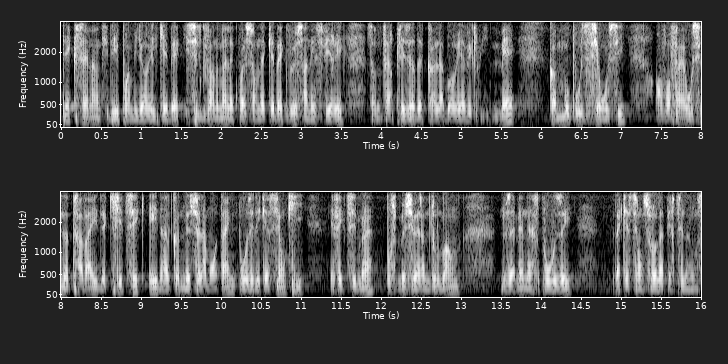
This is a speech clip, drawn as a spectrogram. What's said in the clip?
d'excellentes idées pour améliorer le Québec. Si le gouvernement de la Coalition de Québec veut s'en inspirer, ça va nous faire plaisir de collaborer avec lui. Mais, comme opposition aussi, on va faire aussi notre travail de critique et, dans le cas de M. Lamontagne, poser des questions qui, effectivement, pour M. et Mme tout le monde, nous amènent à se poser la question sur la pertinence.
